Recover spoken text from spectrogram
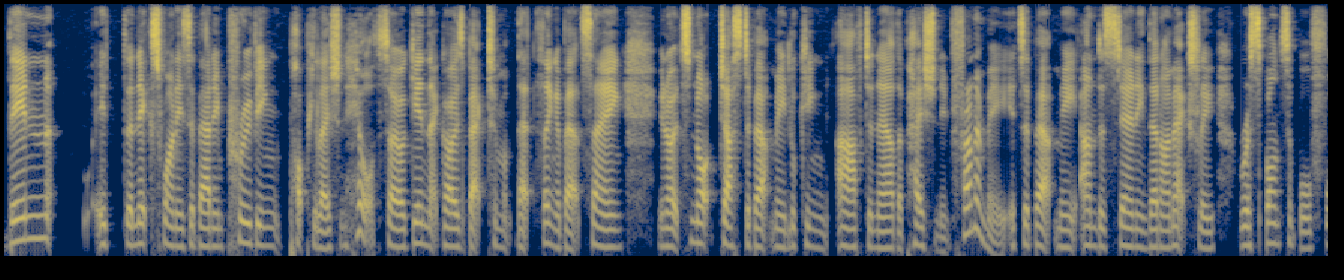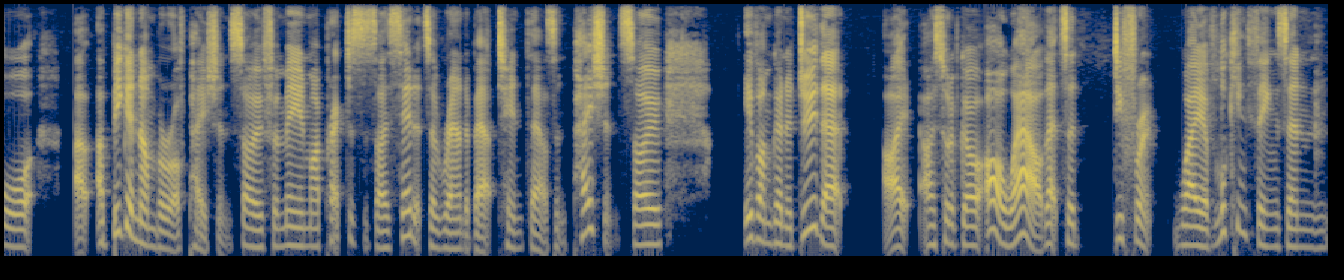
Then it, the next one is about improving population health. So again, that goes back to that thing about saying, you know, it's not just about me looking after now the patient in front of me. It's about me understanding that I'm actually responsible for a, a bigger number of patients. So for me in my practice, as I said, it's around about ten thousand patients. So if I'm going to do that, I I sort of go, oh wow, that's a different way of looking things, and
